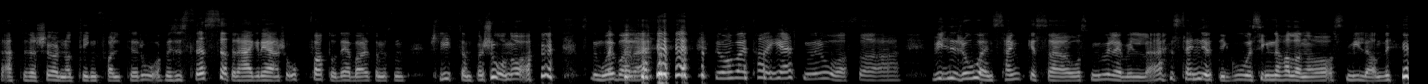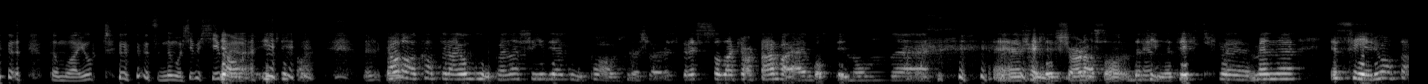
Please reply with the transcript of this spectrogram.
etter seg sjøl når ting faller til ro. Hvis du stresser etter dette greiene, så oppfatter hun det bare som en sånn slitsom person òg. Så du må jo bare du må bare ta det helt med ro, og så vil roen senke seg, og Smule vil eh, sende ut de gode signalene og smilene som hun har gjort. Så du må ikke bekymre Ja, deg. Ja da, katter er jo gode på energi, de er gode på å avsløre stress. Så det er klart, der har jeg gått i noen eh, eh, feller sjøl, altså. Definitivt. Men eh, jeg ser jo at det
